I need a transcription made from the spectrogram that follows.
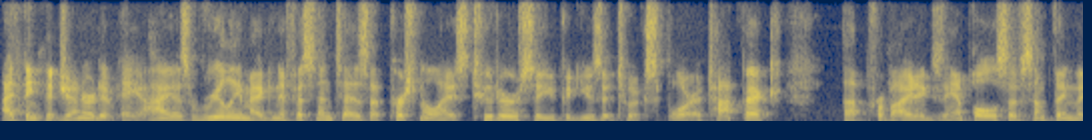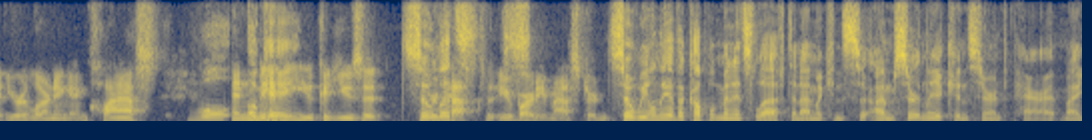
I think that generative AI is really magnificent as a personalized tutor. So you could use it to explore a topic, uh, provide examples of something that you're learning in class. Well, and okay. maybe you could use it so for let's, tasks that you've already mastered. So we only have a couple minutes left, and I'm a concern. I'm certainly a concerned parent. My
